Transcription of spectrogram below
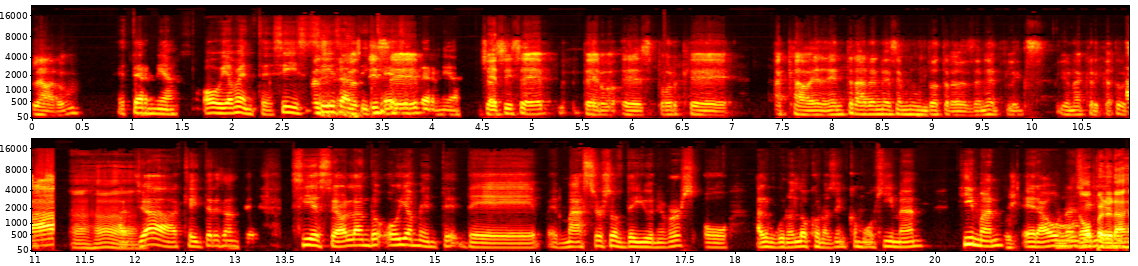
Claro. Eternia, obviamente, sí, pues, sí, Santi, sí sé, Eternia. Yo sí sé, pero es porque acabé de entrar en ese mundo a través de Netflix y una caricatura. Ah, Ajá. ya, qué interesante. Sí, estoy hablando obviamente de eh, Masters of the Universe o algunos lo conocen como He-Man He-Man era una no, pero era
